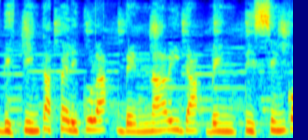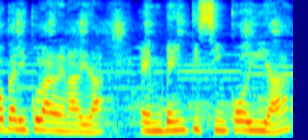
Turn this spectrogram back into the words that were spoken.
Distintas películas de Navidad, 25 películas de Navidad en 25 días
